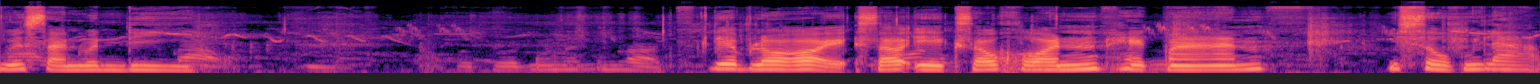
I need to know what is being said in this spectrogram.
มือสันวันดี เรียบร้อย เสาเอกเสาขวัญแหกมานมิโศกมิลาบ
